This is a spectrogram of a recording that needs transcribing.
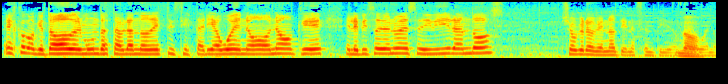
es como que todo el mundo está hablando de esto y si estaría bueno o no que el episodio 9 se dividiera en dos, yo creo que no tiene sentido. No. Pero bueno.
